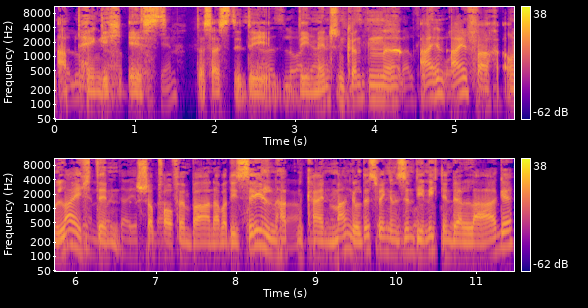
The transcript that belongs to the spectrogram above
abhängig ist, Das heißt, die, die Menschen könnten äh, ein, einfach und leicht den Schöpfer offenbaren, aber die Seelen hatten keinen Mangel. Deswegen sind die nicht in der Lage,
